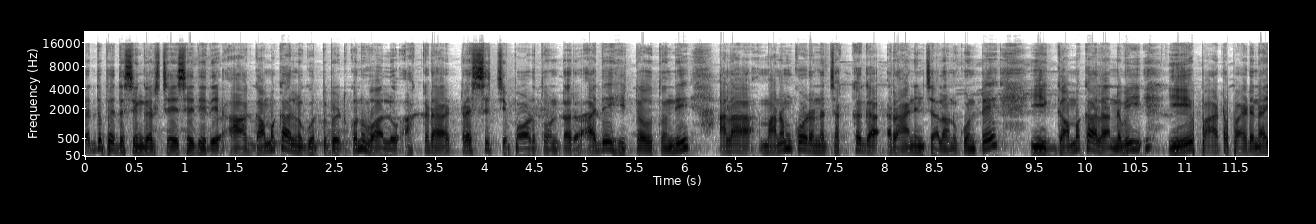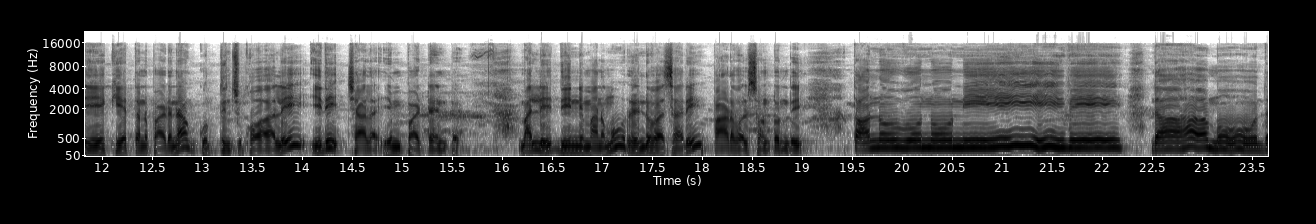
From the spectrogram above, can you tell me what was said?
పెద్ద పెద్ద సింగర్స్ చేసేది ఇదే. ఆ గమకాలను గుర్తుపెట్టుకొని వాళ్ళు అక్కడ స్ట్రెస్ ఇచ్చి పాడుతూ ఉంటారు. అదే హిట్ అవుతుంది. అలా మనం కూడా చక్కగా రాణించాలనుకుంటే ఈ గమకాలు అన్నవి ఏ పాట పాడినా ఏ కీర్తన పాడినా గుర్తుంచుకోవాలి. ఇది చాలా ఇంపార్టెంట్. మళ్ళీ దీన్ని మనము రెండవసారి పాడవలసి ఉంటుంది. తనువును నీవే దామోదరానా.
